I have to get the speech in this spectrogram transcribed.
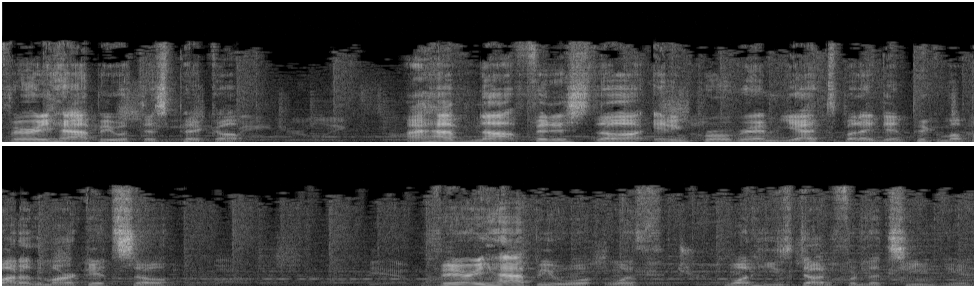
Very happy with this pickup. I have not finished the inning program yet, but I did pick him up out of the market, so very happy with, what he's done for the team here.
